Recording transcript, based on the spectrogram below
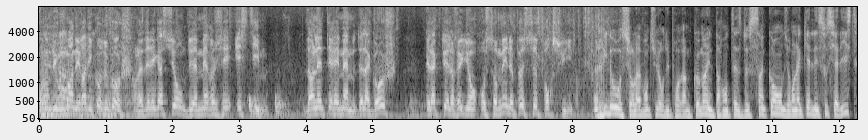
Au nom du mouvement des radicaux de gauche, la délégation du MRG estime, dans l'intérêt même de la gauche, que l'actuelle réunion au sommet ne peut se poursuivre. Rideau sur l'aventure du programme commun, une parenthèse de 5 ans durant laquelle les socialistes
